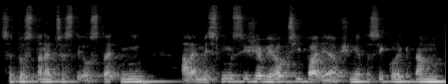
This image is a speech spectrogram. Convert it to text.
se dostane přes ty ostatní, ale myslím si, že v jeho případě, a všimněte si, kolik tam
